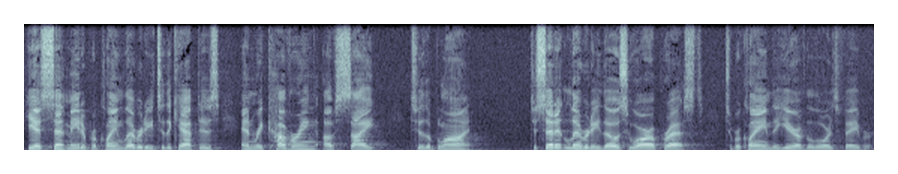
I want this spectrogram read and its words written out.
He has sent me to proclaim liberty to the captives and recovering of sight to the blind, to set at liberty those who are oppressed, to proclaim the year of the Lord's favor.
